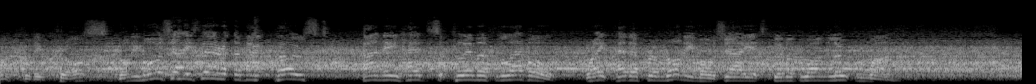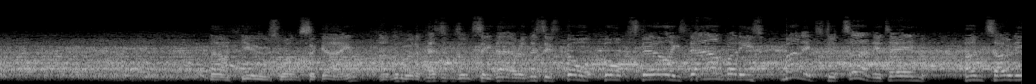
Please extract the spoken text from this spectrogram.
One-footed cross. Ronnie is there at the back post, and he heads Plymouth level. Great header from Ronnie Mauge. It's Plymouth 1, Luton 1. Now Hughes once again. A little bit of hesitancy there, and this is Thorpe. Thorpe still, he's down, but he's managed to turn it in. And Tony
